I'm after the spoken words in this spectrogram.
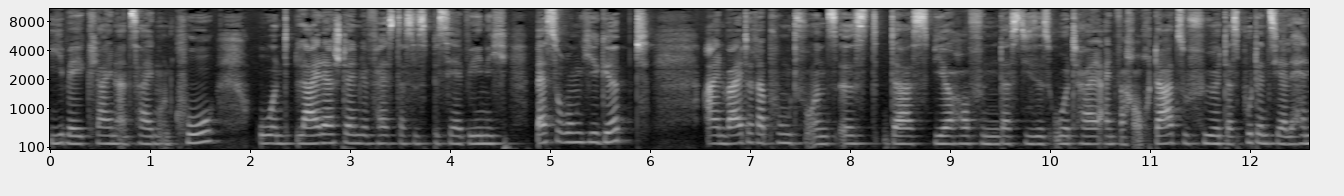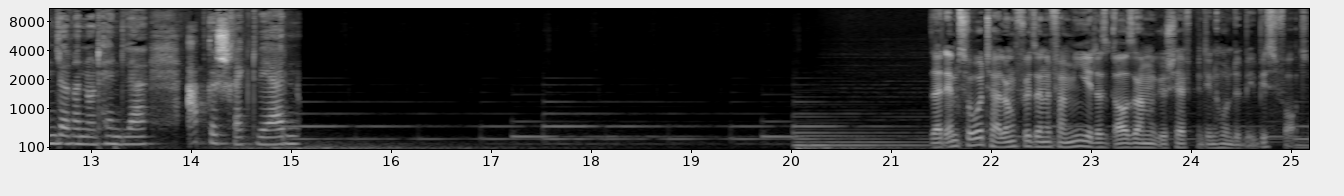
eBay Kleinanzeigen und Co. Und leider stellen wir fest, dass es bisher wenig Besserungen hier gibt. Ein weiterer Punkt für uns ist, dass wir hoffen, dass dieses Urteil einfach auch dazu führt, dass potenzielle Händlerinnen und Händler abgeschreckt werden. Seit Ems Verurteilung führt seine Familie das grausame Geschäft mit den Hundebabys fort.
